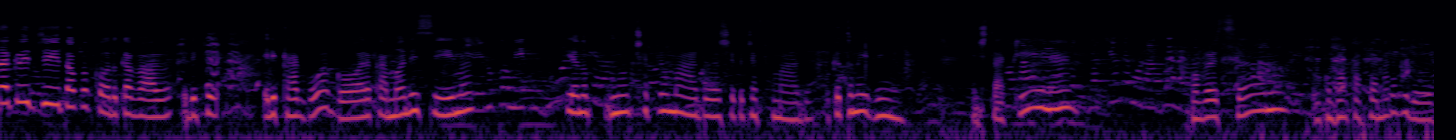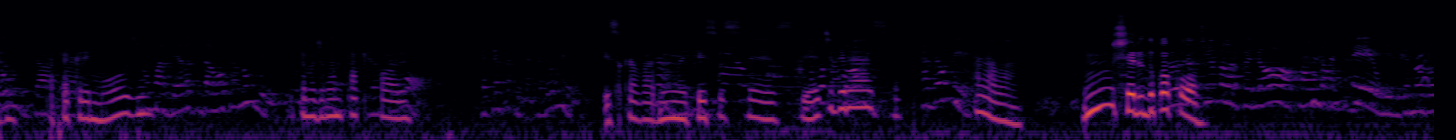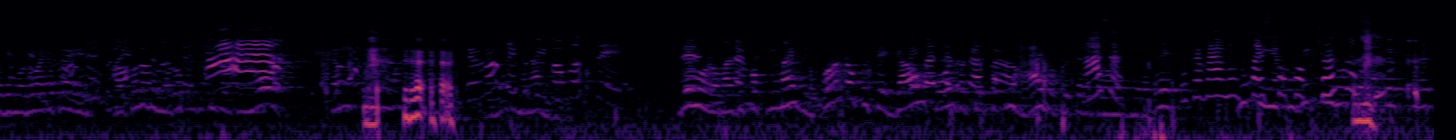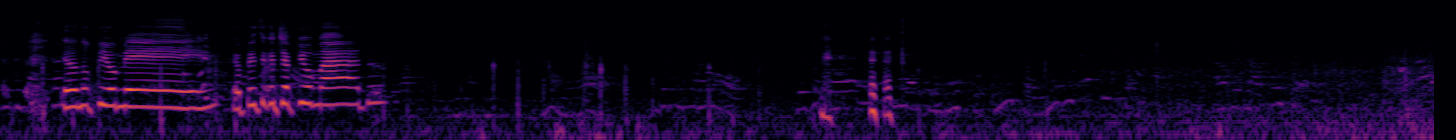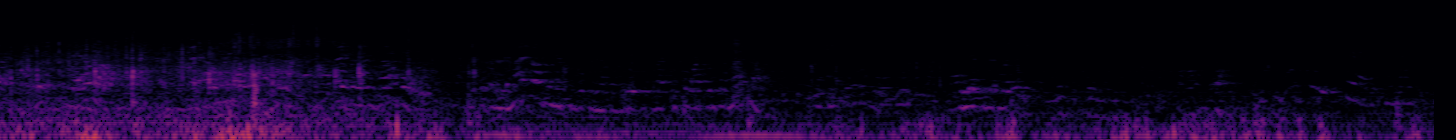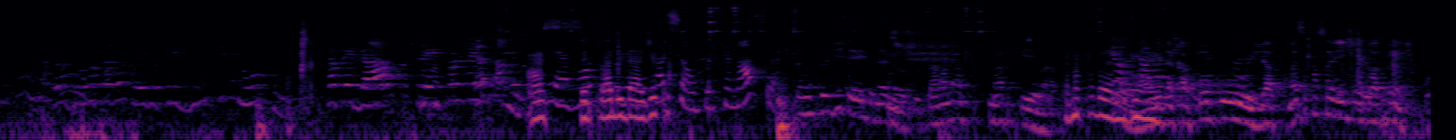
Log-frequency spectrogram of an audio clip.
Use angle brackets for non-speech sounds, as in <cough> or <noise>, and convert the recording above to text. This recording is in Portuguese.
não acredito. Olha o cocô do cavalo. Ele, fi- ele cagou agora, com a Amanda em cima. E eu não, não tinha filmado, eu achei que eu tinha filmado. Porque eu tomei vinho. A gente tá aqui, né? Conversando. Vou comprar um café maravilhoso. Café cremoso. Estamos jogando papo fora. Esse cavalinho fez sucesso. E é de graça. Olha lá lá. Hum, cheiro do cocô. Eu tinha falado pra ele, ó, falta o meu. E ele demorou, aí eu pra ele. Aí quando demorou, eu falei assim, Eu não sei se <laughs> eu tô igual você. demorou mais um pouquinho mais ele. Quando eu fui pegar o coisa, acho que com raiva porque eu tinha Nossa, a primeira vez. o cavalo Não faz cocô 20 tanto. eu Eu não filmei. Eu pensei que eu tinha filmado. Sorvetes. Nossa, exemplaridade aqui. Porque, nossa, Tá no teu direito, né, meu? Tu tá lá na, na fila. Estamos acabando, viu? Aí daqui a pouco já começa a passar gente na tua frente.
